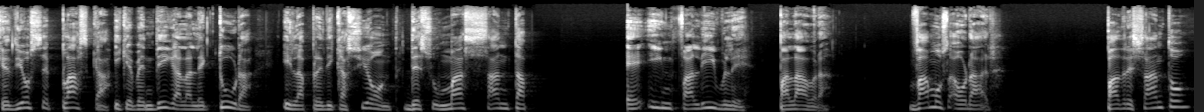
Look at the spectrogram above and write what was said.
que Dios se plazca y que bendiga la lectura y la predicación de su más santa e infalible palabra. Vamos a orar. Padre Santo,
